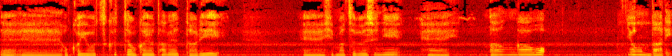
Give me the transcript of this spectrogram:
で、えー、おかゆを作っておかゆを食べたり、えー、暇つぶしに、え漫画を読んだり、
